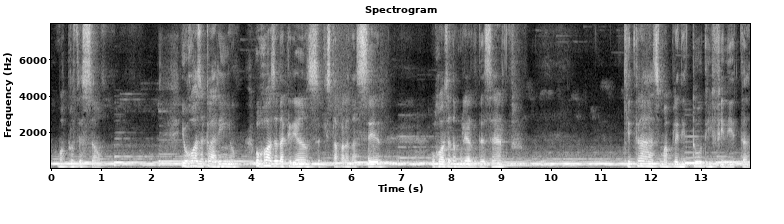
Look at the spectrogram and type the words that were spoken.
uma proteção. E o rosa clarinho, o rosa da criança que está para nascer, o rosa da mulher do deserto, que traz uma plenitude infinita.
